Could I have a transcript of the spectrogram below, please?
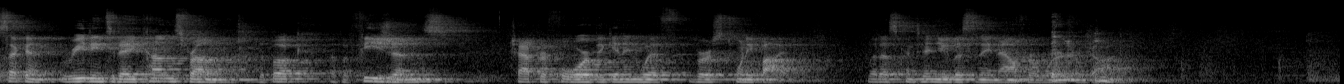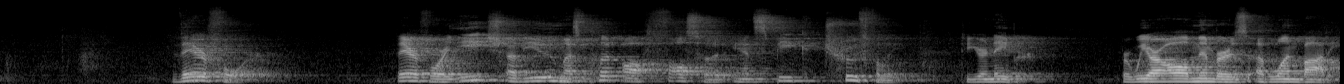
Second reading today comes from the book of Ephesians, chapter 4, beginning with verse 25. Let us continue listening now for a word from God. Therefore, therefore, each of you must put off falsehood and speak truthfully to your neighbor, for we are all members of one body.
